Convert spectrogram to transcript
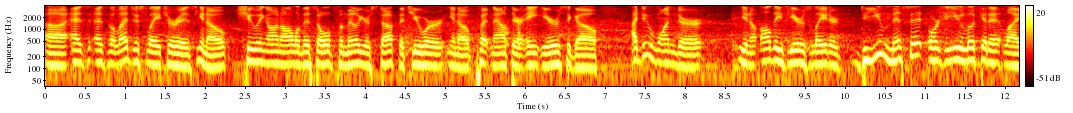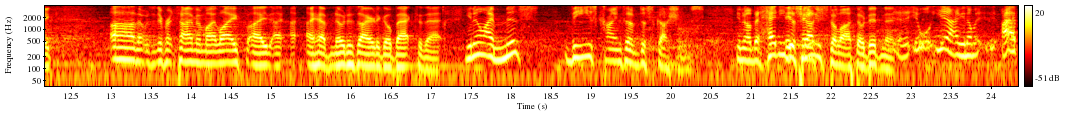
Uh, as as the legislature is you know chewing on all of this old familiar stuff that you were you know putting out there eight years ago. I do wonder, you know, all these years later, do you miss it or do you look at it like, ah, that was a different time in my life. I, I, I have no desire to go back to that. You know, I miss these kinds of discussions. You know, the heady it discussion. changed a lot, though, didn't it? Uh, it well, yeah, you know, I,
